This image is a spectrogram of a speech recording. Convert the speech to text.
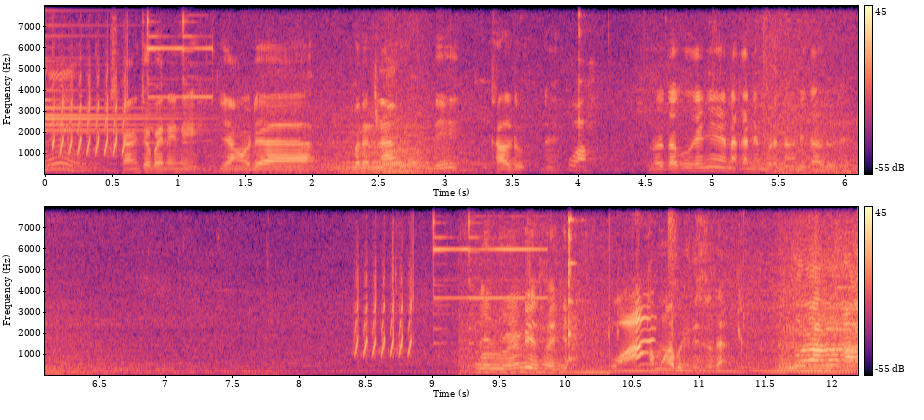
Hmm. sekarang cobain ini yang udah berenang di kaldu. Nih. Wah. Menurut aku kayaknya enakan yang berenang di kaldu deh. Bumbunya biasa aja. Wah. Kamu nggak begitu suka? Kurang rasa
